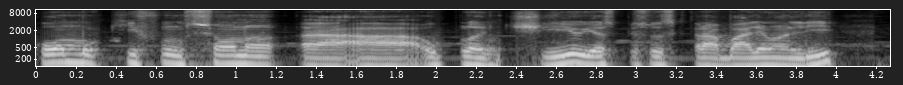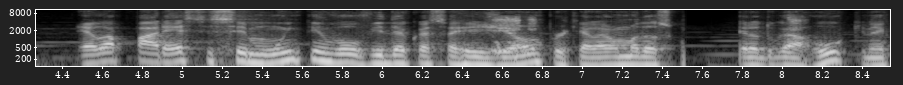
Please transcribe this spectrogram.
como que funciona a, a, o plantio e as pessoas que trabalham ali. Ela parece ser muito envolvida com essa região, porque ela é uma das companheiras do Garruk, né?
